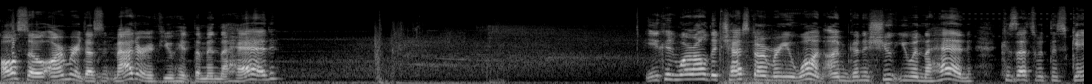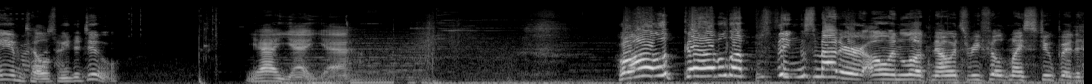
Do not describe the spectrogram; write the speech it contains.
Also, armor doesn't matter if you hit them in the head. You can wear all the chest armor you want. I'm gonna shoot you in the head, because that's what this game tells me to do. Yeah, yeah, yeah. Oh, gobbled up things matter! Oh, and look, now it's refilled my stupid...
